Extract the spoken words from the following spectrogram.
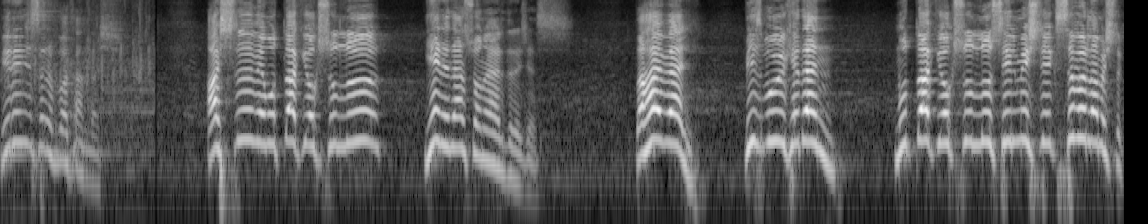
Birinci sınıf vatandaş. Açlığı ve mutlak yoksulluğu yeniden sona erdireceğiz. Daha evvel biz bu ülkeden mutlak yoksulluğu silmiştik, sıfırlamıştık.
